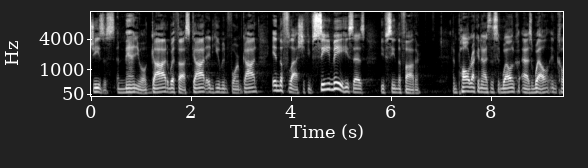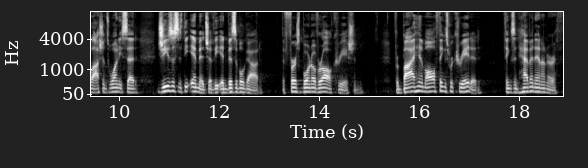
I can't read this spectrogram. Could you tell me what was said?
Jesus, Immanuel, God with us, God in human form, God in the flesh. If you've seen me, he says, you've seen the Father. And Paul recognized this as well in Colossians 1. He said, Jesus is the image of the invisible God, the firstborn over all creation. For by him all things were created, things in heaven and on earth,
